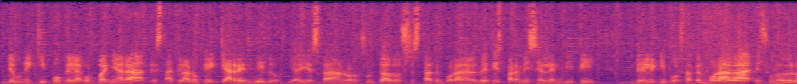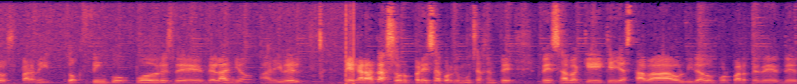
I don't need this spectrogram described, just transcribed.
de un equipo que le acompañara, está claro que, ha rendido y ahí están los resultados esta temporada en el Betis. Para mí es el MVP del equipo esta temporada, es uno de los, para mí, top 5 jugadores del año a nivel de grata sorpresa, porque mucha gente pensaba que, ya estaba olvidado por parte de,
